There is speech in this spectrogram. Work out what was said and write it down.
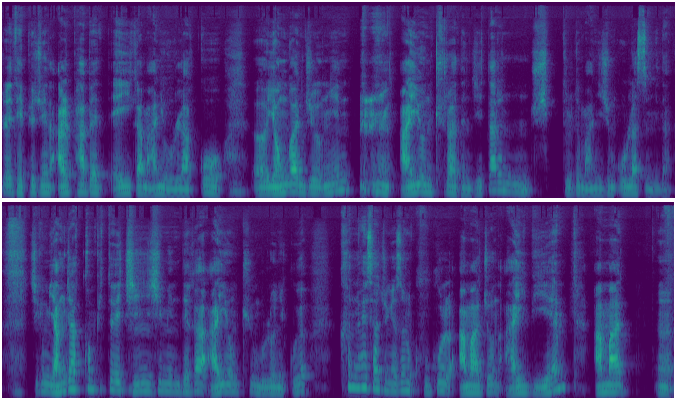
의 대표 중인 알파벳 A가 많이 올랐고 어, 연관 중인 아이온 Q라든지 다른 주식들도 많이 좀 올랐습니다. 지금 양자 컴퓨터의 진심인 데가 아이온 Q 물론 있고요. 큰 회사 중에서는 구글, 아마존, IBM, 아마 어,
